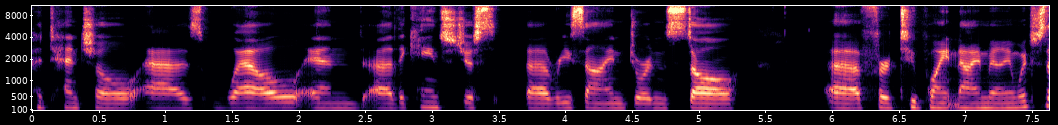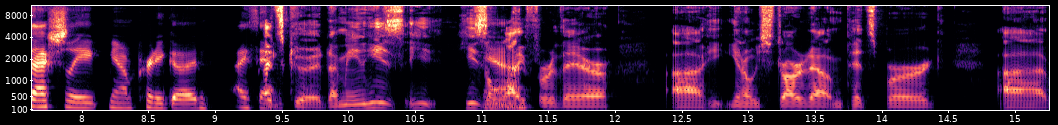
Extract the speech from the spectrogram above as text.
potential as well. And uh, the Canes just uh, re signed Jordan Staal uh, for 2.9 million, which is actually you know pretty good. I think That's good. I mean, he's he he's a Yeah. lifer there. Uh, he you know he started out in Pittsburgh, uh,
